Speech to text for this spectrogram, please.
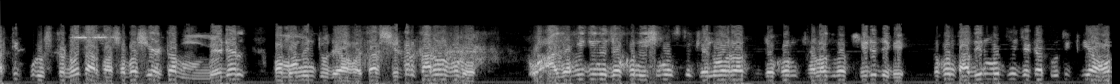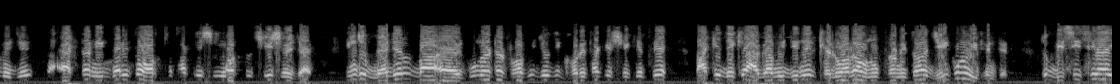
আর্থিক পুরস্কার নয়, তার পাশাপাশি একটা মেডেল বা মোমেন্টও দেওয়া হয়। তার সেটার কারণ হলো, আগামী দিনে যখন এই সমস্ত খেলোয়াড়রা যখন খেলাধুলা ছেড়ে দেবে, তখন তাদের মধ্যে যেটা প্রতিক্রিয়া হবে যে একটা নির্ধারিত অর্থ থাকে সেই অর্থ শেষ হয়ে যায়। কিন্তু মেডেল বা কোনো একটা ট্রফি যদি ঘরে থাকে, সেক্ষেত্রে তাকে দেখে আগামী দিনের খেলোয়াড়রা অনুপ্রাণিত হয় যে কোনো ইভেন্টের তো বিসিসিআই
